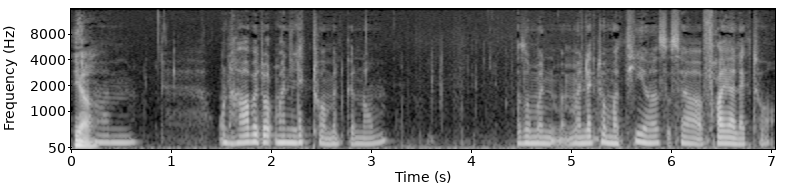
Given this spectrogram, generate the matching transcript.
Ja. ähm, und habe dort meinen Lektor mitgenommen. Also mein, mein Lektor Matthias ist ja freier Lektor.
